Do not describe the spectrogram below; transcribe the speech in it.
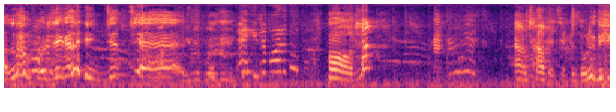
আল্লাহ পড়ে গেলে ইজ্জত শেষ হ্যাঁ। এখন সাহস একটু দৌড়ে দিই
